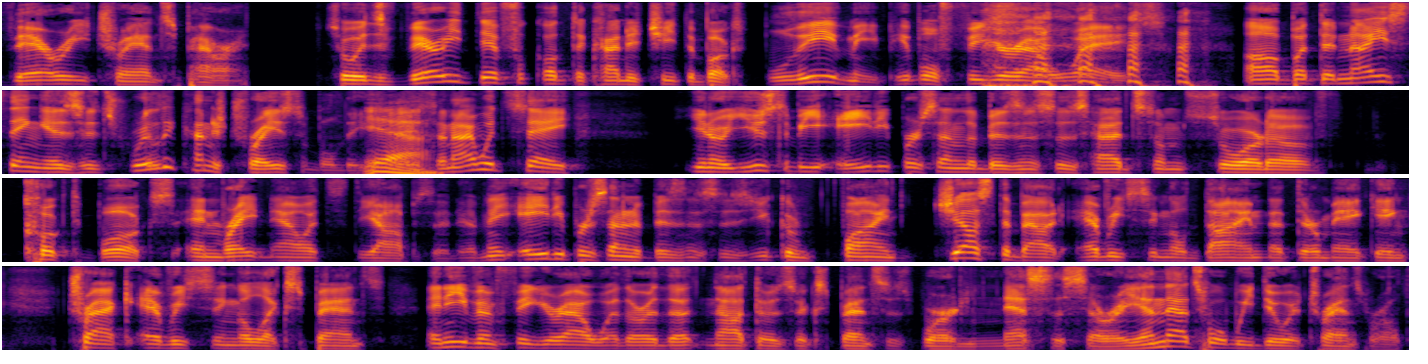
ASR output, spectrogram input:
very transparent. So it's very difficult to kind of cheat the books. Believe me, people figure out ways. uh, but the nice thing is, it's really kind of traceable these Yeah. days. And I would say, you know, it used to be 80% of the businesses had some sort of cooked books. And right now it's the opposite. I mean, 80% of the businesses, you can find just about every single dime that they're making, track every single expense, and even figure out whether or not those expenses were necessary. And that's what we do at Transworld.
